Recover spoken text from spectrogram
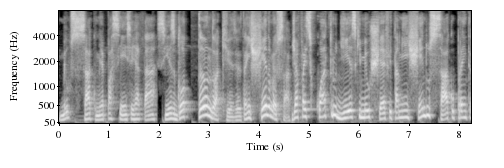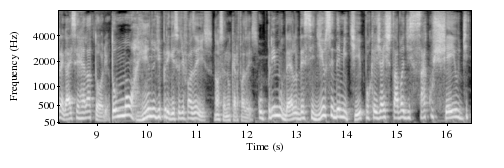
meu saco, minha paciência já tá se esgotando aqui, você tá enchendo meu saco. Já faz quatro dias que meu chefe tá me enchendo o saco para entregar esse relatório. Tô morrendo de preguiça de fazer isso. Nossa, eu não quero fazer isso. O primo dela decidiu se demitir porque já estava de saco cheio de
